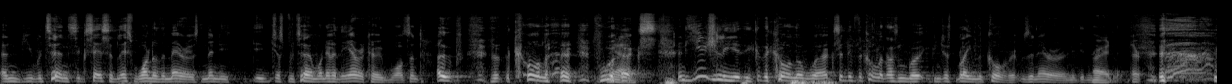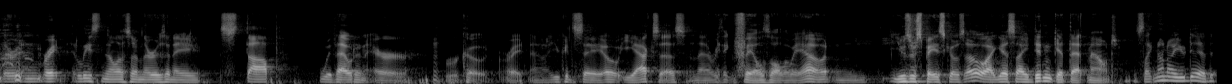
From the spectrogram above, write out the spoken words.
and you return success unless one of them errors, and then you, you just return whatever the error code was and hope that the caller works. And usually the, the caller works, and if the caller doesn't work, you can just blame the caller. It was an error, and it didn't Right. There, there in, right, at least in LSM, there isn't a stop without an error code right now. You could say, oh, EACCES, and then everything fails all the way out, and user space goes, oh, I guess I didn't get that mount. It's like, no, no, you did.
